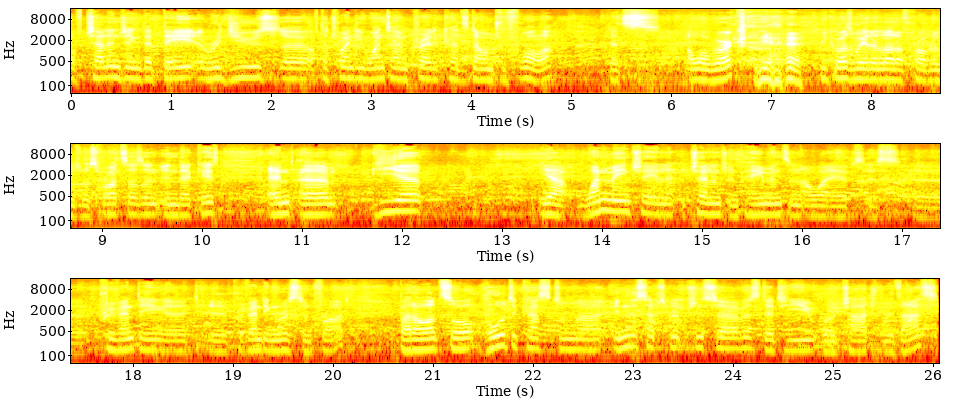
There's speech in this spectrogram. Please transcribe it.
of challenging that they reduce uh, of the 20 one-time credit cards down to four. That's our work. Yeah. because we had a lot of problems with fraudsters in, in that case and um, here, yeah, one main challenge in payments in our apps is uh, preventing uh, uh, preventing risk and fraud, but also hold the customer in the subscription service that he will charge with us,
